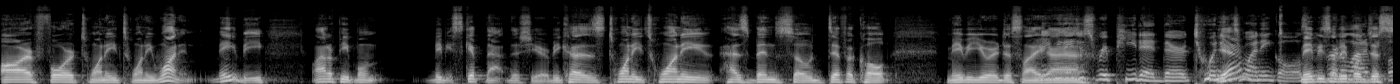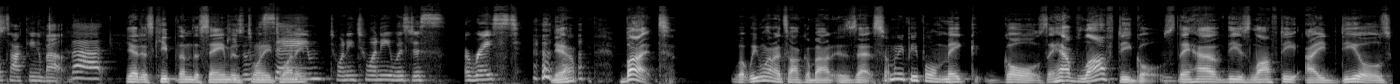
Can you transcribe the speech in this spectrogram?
are for 2021. And maybe a lot of people maybe skip that this year because 2020 has been so difficult. Maybe you were just like, maybe uh, they just repeated their 2020 Yeah. goals. Maybe We've some people just- people talking about that. yeah, just keep them the same as Keep them the 2020. same. 2020 was just erased. yeah. But what we want to talk about is that so many people make goals. They have lofty goals. They have these lofty ideals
